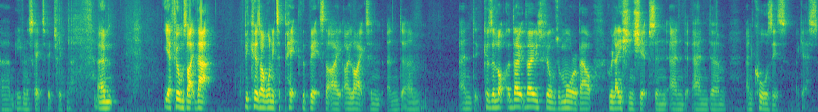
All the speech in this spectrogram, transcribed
um, even Escape to Victory. No. Um, yeah, films like that because I wanted to pick the bits that I, I liked and and um, and because a lot of th- those films were more about relationships and and and um, and causes, I guess.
